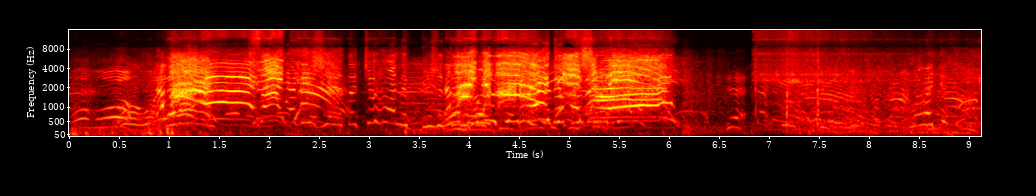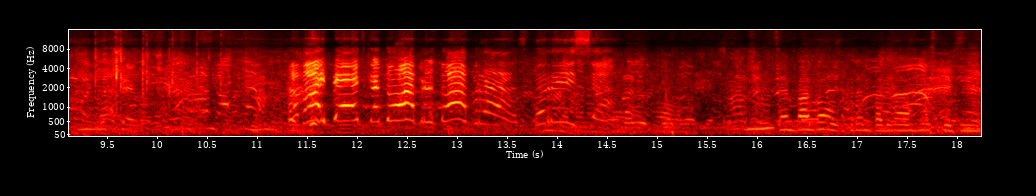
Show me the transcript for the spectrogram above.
Кому? Давай! Саня, біжи. Та чого не біжи? Та Давай, не біжи. Петя, пішов! Давай, Петька, добре, добре! Зберися! Треба гол, треба два господи.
